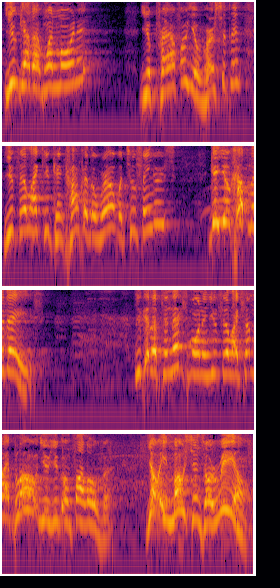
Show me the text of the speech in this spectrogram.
You get up one morning, you're prayerful, you're worshiping, you feel like you can conquer the world with two fingers. Give you a couple of days. You get up the next morning, you feel like somebody blowing you, you're going to fall over. Your emotions are real.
